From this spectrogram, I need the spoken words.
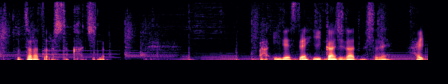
ちょっとザラザラした感じの。あ、いいですね。いい感じになってましたね。はい。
